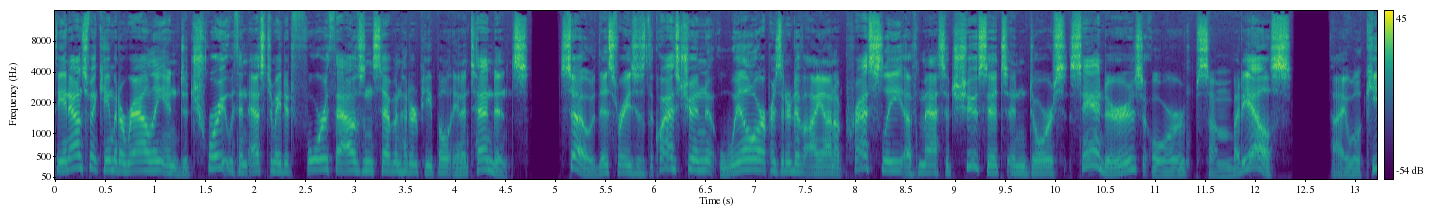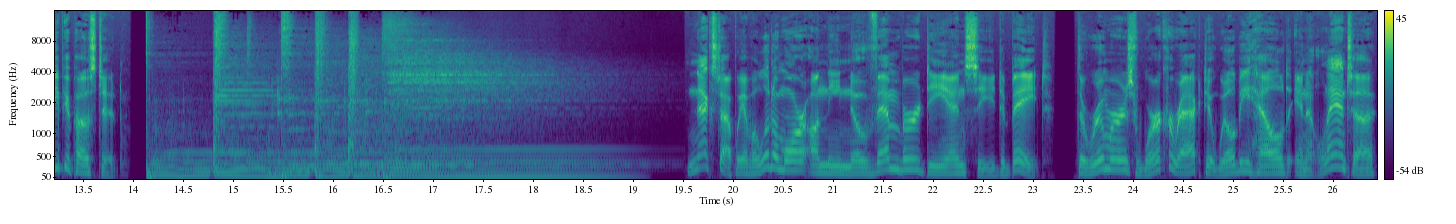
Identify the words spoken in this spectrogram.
The announcement came at a rally in Detroit with an estimated 4,700 people in attendance. So, this raises the question will Representative Ayanna Pressley of Massachusetts endorse Sanders or somebody else? I will keep you posted. Next up, we have a little more on the November DNC debate. The rumors were correct, it will be held in Atlanta,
